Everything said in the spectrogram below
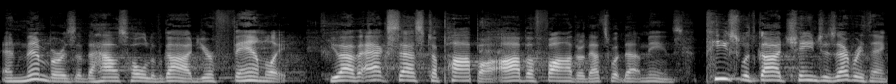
and members of the household of God, your family you have access to Papa, Abba Father. That's what that means. Peace with God changes everything.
